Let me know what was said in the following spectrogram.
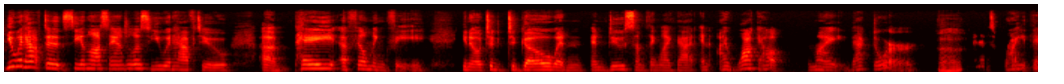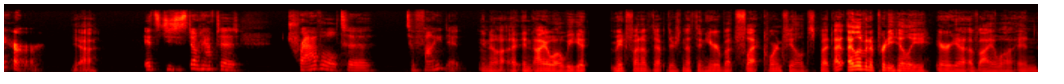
you would have to see in Los Angeles, you would have to um, pay a filming fee, you know, to to go and and do something like that. And I walk out my back door Uh huh. and it's right there. Yeah. It's you just don't have to travel to to find it. You know, in Iowa, we get made fun of that there's nothing here but flat cornfields, but I, I live in a pretty hilly area of Iowa, and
